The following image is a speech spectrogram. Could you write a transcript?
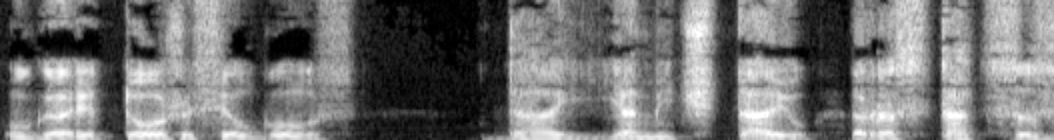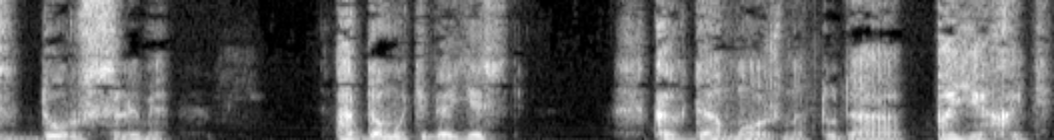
У Гарри тоже сел голос. Да, я мечтаю расстаться с Дурслями. А дом у тебя есть? Когда можно туда поехать?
